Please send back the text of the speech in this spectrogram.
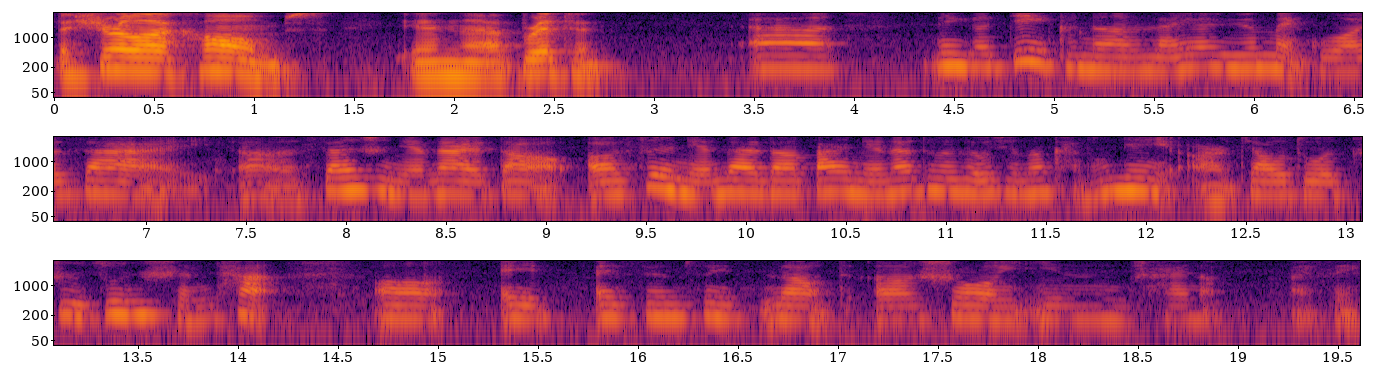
the Sherlock Holmes in uh, Britain. Uh, 那个 Dick 呢，来源于美国在呃三十年代到呃四十年代到八十年代特别流行的卡通电影，叫做《至尊神探》，呃，it SMC not uh showing in China, I think.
